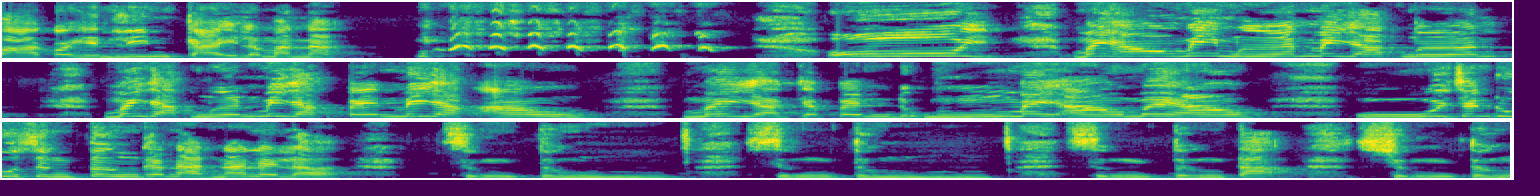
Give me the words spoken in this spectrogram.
ปากก็เห็นลิ้นไก่แล้วมันอะโอ้ย ไม่เอาไม่เหมือนไม่อยากเหมือน ไม่อยากเหมือนไม่อยากเป็นไม่อยากเอา ไม่อยากจะเป็นไม่เอาไม่เอาอุ้ยฉันดูสึงตึงขนาดนั้นเลยเหรอ สึงตึงสึงตึงสึงตึงตะสึงตึง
